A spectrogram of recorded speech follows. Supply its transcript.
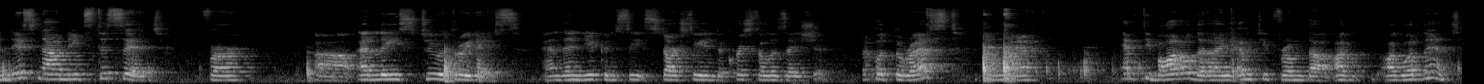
And this now needs to sit for uh, at least two or three days. And then you can see start seeing the crystallization. Put the rest in the empty bottle that I empty from the aguardente.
